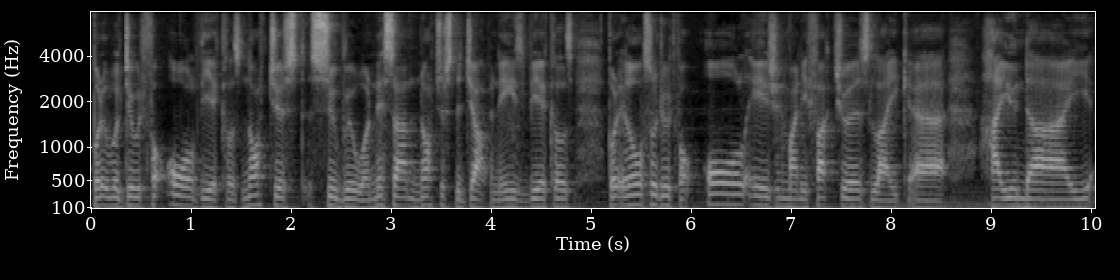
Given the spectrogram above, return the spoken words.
but it will do it for all vehicles, not just Subaru or Nissan, not just the Japanese vehicles, but it'll also do it for all Asian manufacturers like uh, Hyundai,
